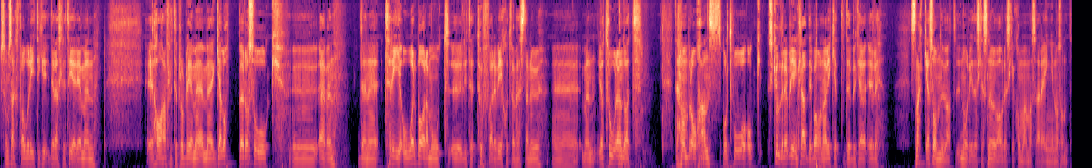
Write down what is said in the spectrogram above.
som sagt favorit i deras kriterier men eh, har haft lite problem med, med galopper och så och uh, även den är tre år bara mot uh, lite tuffare V75 hästar nu. Uh, men jag tror ändå att den har en bra chans, spår 2 och skulle det bli en kladdig bana, vilket det brukar, eller snackas om nu att Norge det ska snöa och det ska komma en massa regn och sånt.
